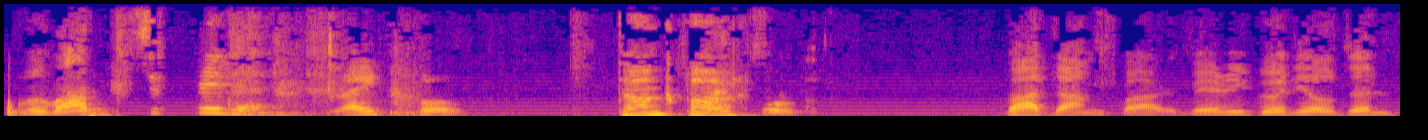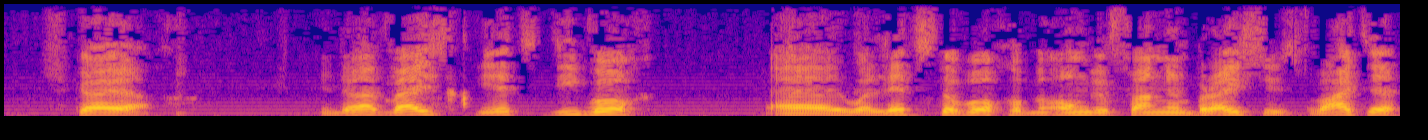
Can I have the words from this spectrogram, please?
What? Zufrieden. Grateful. Dankbar. War dankbar. Very good, Hilton. Schkeier. You know, weißt, jetzt die Woche, äh, well, letzte Woche haben wir angefangen, Breisis, weiter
